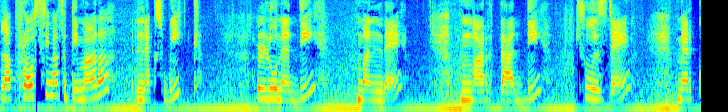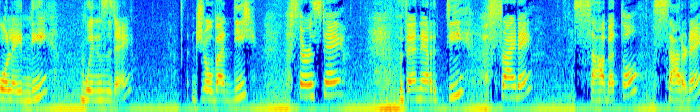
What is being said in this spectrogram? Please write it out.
La prossima settimana, next week. Lunedì, Monday. Martedì, Tuesday. Mercoledì, Wednesday. Giovedì, Thursday. Venerdì, Friday. Sabato, Saturday.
